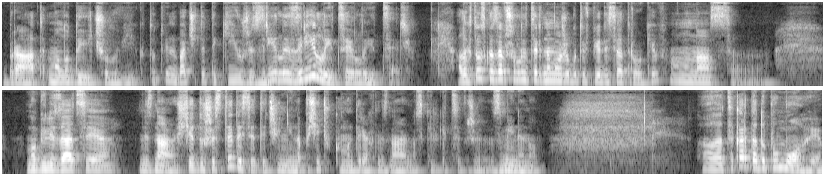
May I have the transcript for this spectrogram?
брат, молодий чоловік. Тут він, бачите, такий уже зрілий, зрілий цей лицар. Але хто сказав, що лицар не може бути в 50 років? У нас е, мобілізація, не знаю, ще до 60 чи ні? Напишіть в коментарях, не знаю, наскільки це вже змінено. Е, Це карта допомоги.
